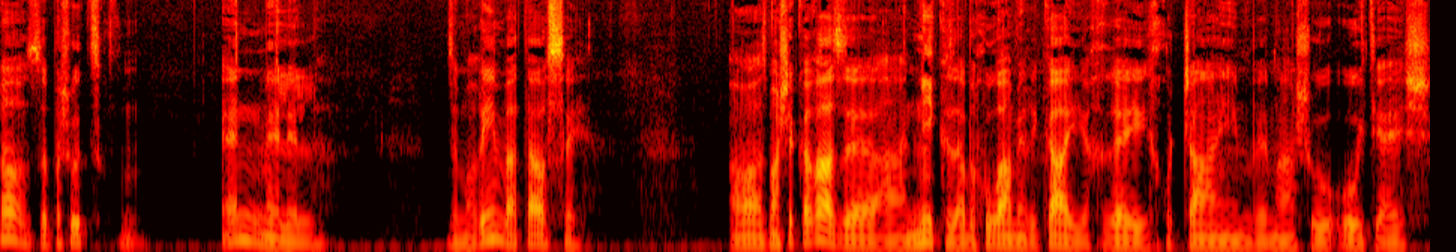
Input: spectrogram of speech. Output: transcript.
לא, זה פשוט, אין מלל. זה מרים ואתה עושה. אז מה שקרה זה הניק, זה הבחור האמריקאי, אחרי חודשיים ומשהו, הוא התייאש.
